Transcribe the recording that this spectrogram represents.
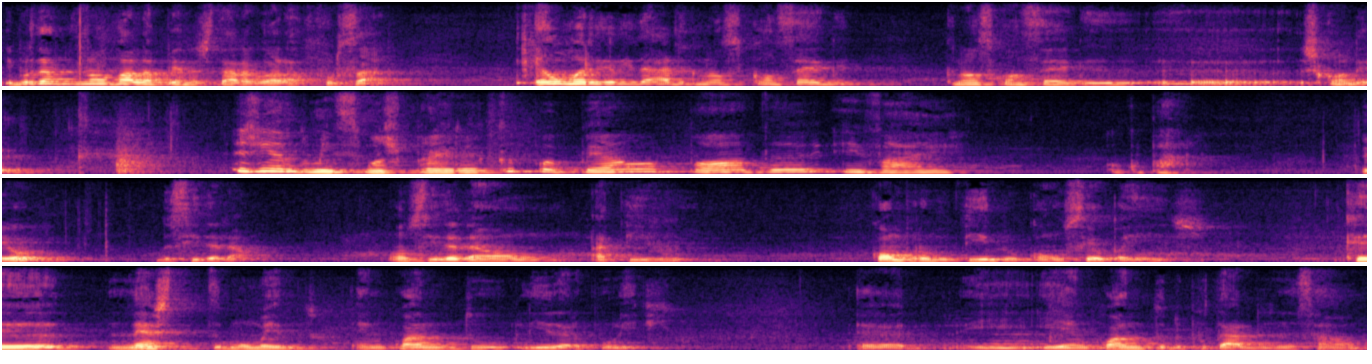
E, portanto, não vale a pena estar agora a forçar. É uma realidade que não se consegue, que não se consegue uh, esconder. Engenheiro Domingos Simões Pereira, que papel pode e vai ocupar? Eu, de cidadão. Um cidadão ativo, comprometido com o seu país, que neste momento, enquanto líder político eh, e, enquanto deputado de nação,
